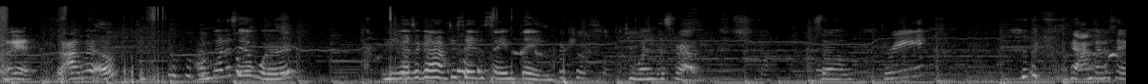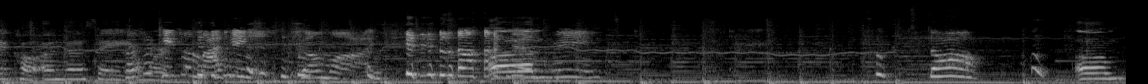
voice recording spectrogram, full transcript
Okay, so I'm gonna. Oh, I'm gonna say a word, and you guys are gonna have to say the same thing to win this round. So three. Okay, I'm gonna say a call. I'm gonna say a Person word. keeps on laughing. Come on. Um, Stop. Um,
